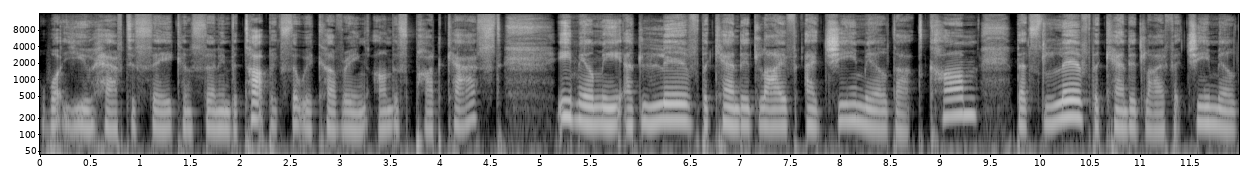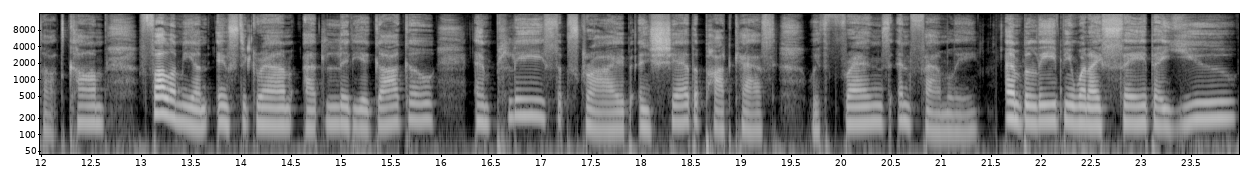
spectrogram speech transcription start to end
what you have to say concerning the topics that we're covering on this podcast. Email me at livethecandidlife at gmail.com. That's livethecandidlife at gmail.com. Follow me on Instagram at Lydia Gago. And please subscribe and share the podcast with friends and family. And believe me when I say that you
